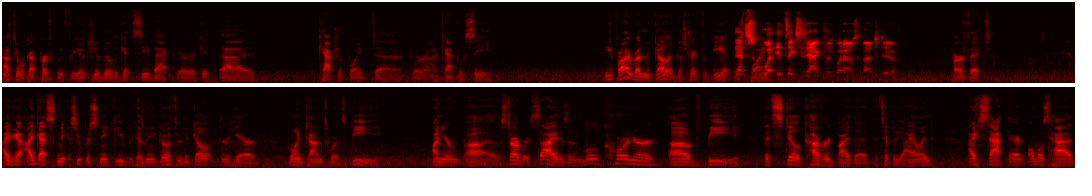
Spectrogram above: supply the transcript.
That's gonna work out perfectly for you because you'll be able to get C back or get uh, capture point uh, for uh, capping C. You probably run the gullet, go straight for B at this That's point. what. It's exactly what I was about to do. Perfect. I got I got sne- super sneaky because when you go through the gullet through here, going down towards B, on your uh, starboard side is a little corner of B that's still covered by the, the tip of the island. I sat there and almost had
